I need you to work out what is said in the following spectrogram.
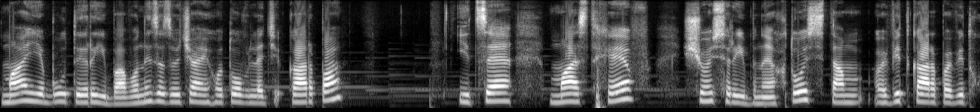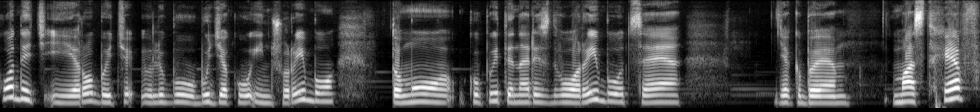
має бути риба. Вони зазвичай готовлять карпа, і це must have щось рибне. Хтось там від карпа відходить і робить любу будь-яку іншу рибу. Тому купити на Різдво рибу це якби must have.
